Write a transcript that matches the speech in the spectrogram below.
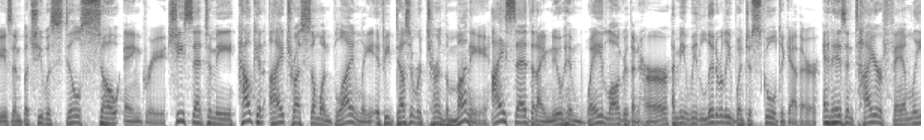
reason, but she was still so angry. She said to me, How can I trust someone blindly if he doesn't return the money? I said that I knew him way longer than her. I mean, we literally went to school together, and his entire family,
